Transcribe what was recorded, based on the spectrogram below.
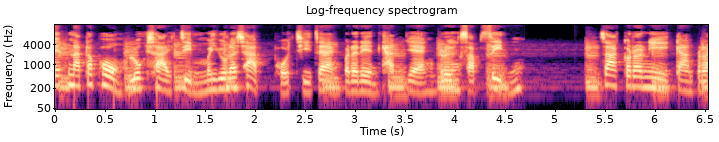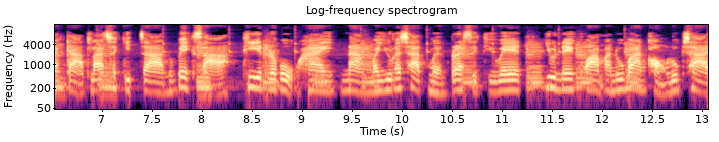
จษนัทพงศ์ลูกชายจิ๋มมยุรชัดโพสต์ชี้แจงประเด็นขัดแย้งเรื่องทรัพย์สิน จากกรณีการประกาศราชกิจจานุเบกษาที่ระบุให้นางมายุรชัดเหมือนประสิทธิเวชอยู่ในความอนุบาลของลูกชาย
